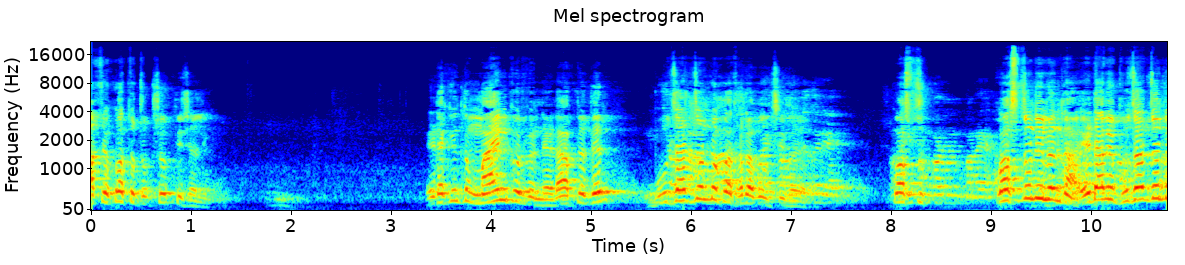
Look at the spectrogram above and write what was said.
আপনি কতটুকু শক্তিশালী। এটা কিন্তু মাইন্ড করবেন না, এটা আপনাদের বোঝার জন্য কথাটা বলছি ভাই কষ্ট কষ্ট নেবেন না, এটা আমি বোঝার জন্য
